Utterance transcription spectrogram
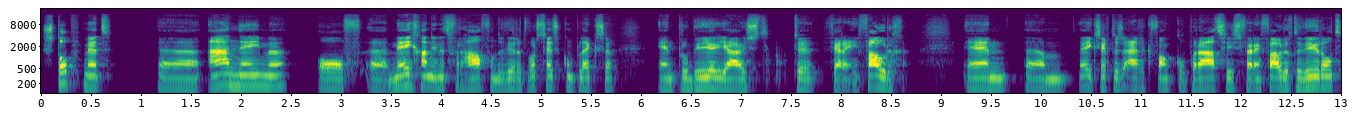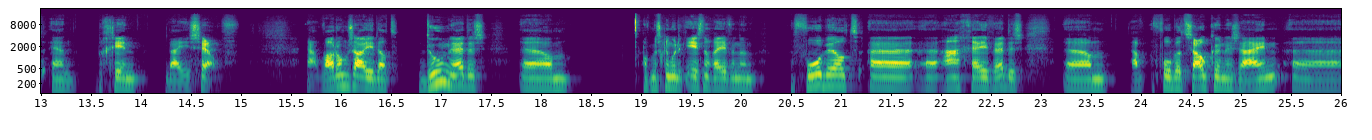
stop met uh, aannemen of meegaan in het verhaal van de wereld wordt steeds complexer en probeer juist te vereenvoudigen. En um, ik zeg dus eigenlijk van corporaties, vereenvoudig de wereld en begin bij jezelf. Nou, waarom zou je dat doen? Hè? Dus, um, of misschien moet ik eerst nog even een, een voorbeeld uh, uh, aangeven. Hè. Dus um, ja, een voorbeeld zou kunnen zijn uh,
